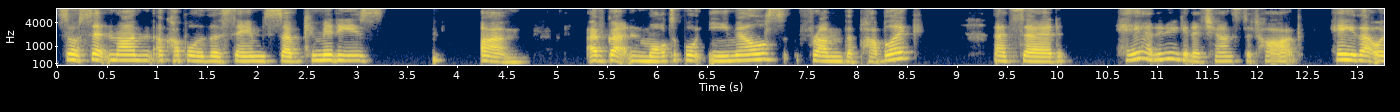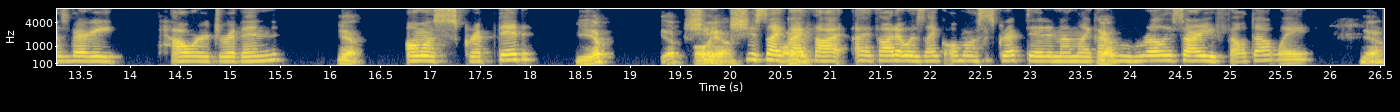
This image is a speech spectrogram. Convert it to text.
so sitting on a couple of the same subcommittees um i've gotten multiple emails from the public that said hey i didn't even get a chance to talk. Hey that was very power driven. Yeah. Almost scripted. Yep. Yep. She, oh yeah. she's like Oh, i thought i thought it was like almost scripted. And i'm like Yeah. i'm really sorry you felt that way yeah.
